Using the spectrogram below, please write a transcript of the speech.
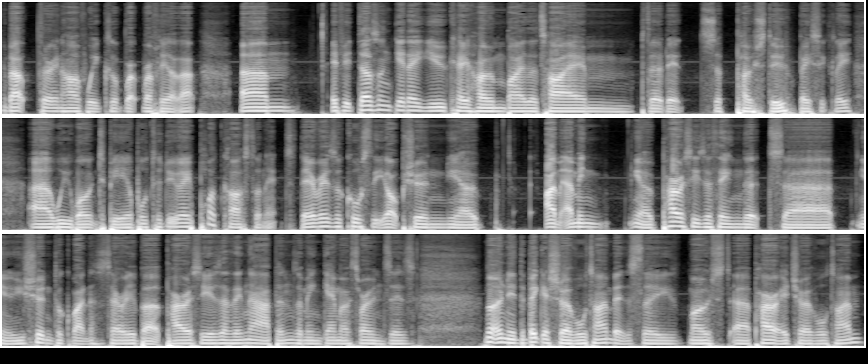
about three and a half weeks, or r- roughly like that, um, if it doesn't get a UK home by the time that it's supposed to, basically, uh, we won't be able to do a podcast on it. There is, of course, the option, you know, I, I mean, you know, piracy is a thing that, uh, you know, you shouldn't talk about necessarily, but piracy is a thing that happens. I mean, Game of Thrones is not only the biggest show of all time, but it's the most uh, pirated show of all time.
